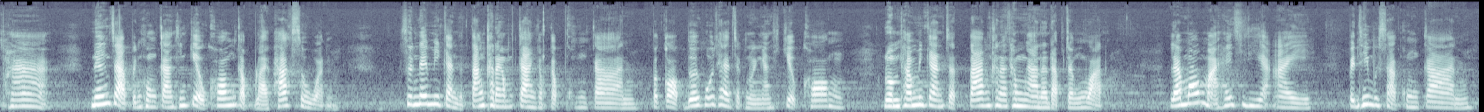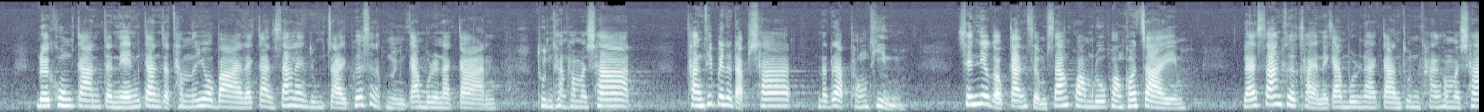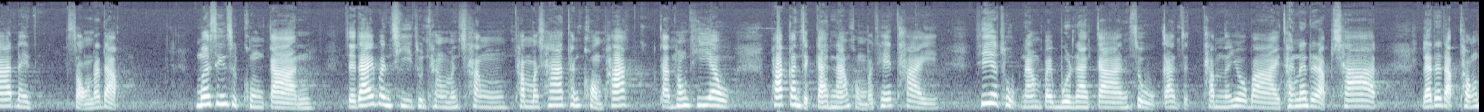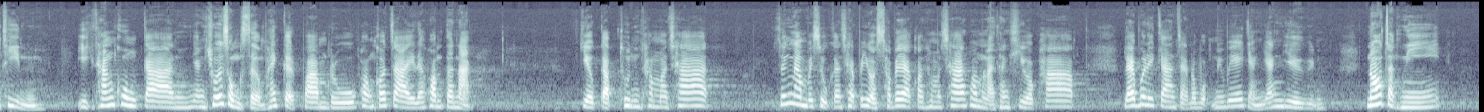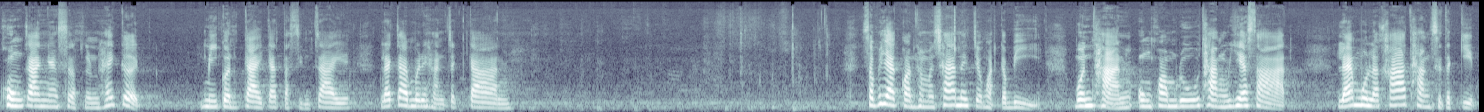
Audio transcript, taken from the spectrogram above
2565 เนื่องจากเป็นโครงการที่เกี่ยวข้องกับหลายภาคส่วน ซึ่งได้มีการจัดตั้งคณะกรรมการกำกับโครงการ ประกอบด้วยผู้แทนจากหน่วยงานที่เกี่ยวข้อง รวมทั้งมีการจัดตั้งคณะทำงานระดับจังหวัด และมอบหมายให้ TDI เป็นที่ปรึกษาโครงการ โดยโครงการจะเน้นการจัดทำนโยบาย และการสร้างแรงจูงใจ เพื่อสนับสนุนการบูรณาการ ทุนทางธรรมชาติ ทั้งที่เป็นระดับชาติ ระดับท้องถิ่น เช่นเดียวกับการเสริมสร้างความรู้ความเข้าใจ และสร้างเครือข่ายในการบูรณาการทุนทางธรรมชาติใน 2 ระดับ เมื่อสิ้นสุดโครงการจะได้บัญชีทุนทางธรรมชาติทั้งของภาคการท่องเที่ยว ภาคการจัดการน้ำของประเทศไทย ที่จะถูกนำไปบูรณาการสู่การจัดทำนโยบาย ทั้งในระดับชาติ และระดับท้องถิ่น อีกทั้งโครงการยังช่วยส่งเสริมให้เกิดความรู้ความเข้าใจและความตระหนัก เกี่ยวกับทุนธรรมชาติ ซึ่งนำไปสู่การใช้ประโยชน์ทรัพยากรธรรมชาติความหลายทางชีวภาพ และบริการจากระบบนิเวศอย่างยั่งยืน นอกจากนี้โครงการยังสนับสนุนให้เกิดมีกลไกการตัดสินใจ และการบริหารจัดการ ทรัพยากรธรรมชาติในจังหวัดกระบี่ บนฐานองค์ความรู้ทางวิทยาศาสตร์ และมูลค่าทางเศรษฐกิจ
